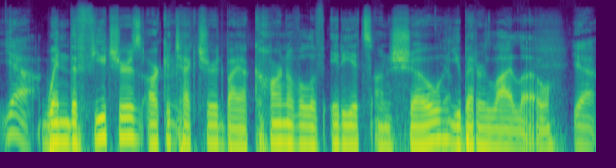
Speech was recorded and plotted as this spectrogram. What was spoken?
yeah, When the future's architectured by a carnival of idiots on show, you better lie low. yeah.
